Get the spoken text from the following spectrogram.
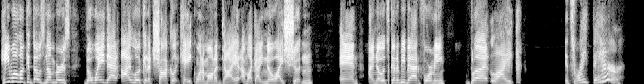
he will look at those numbers the way that I look at a chocolate cake when I'm on a diet. I'm like, I know I shouldn't, and I know it's going to be bad for me, but like, it's right there.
